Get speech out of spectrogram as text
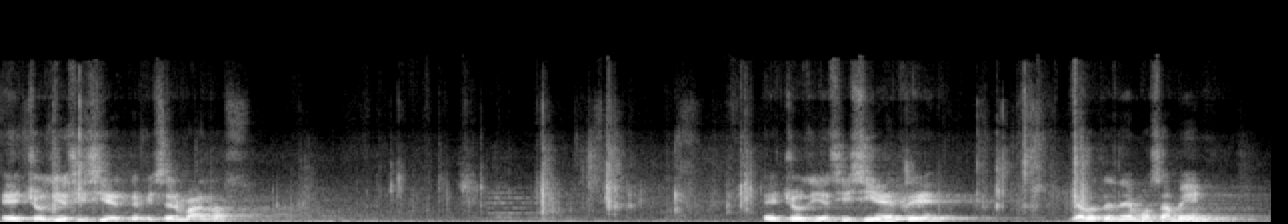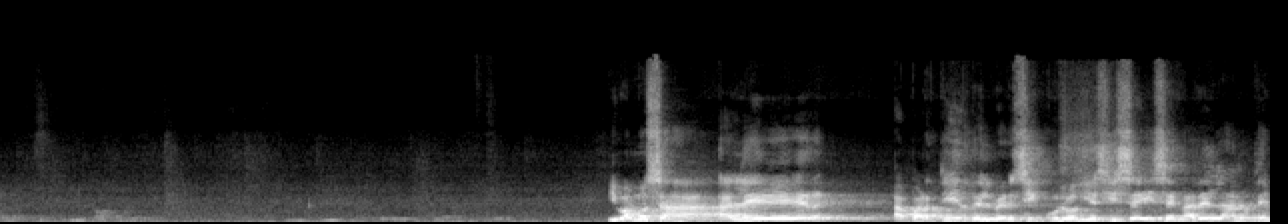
Hechos 17, mis hermanos. Hechos 17. Ya lo tenemos, amén. Y vamos a, leer a partir del versículo 16 en adelante,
